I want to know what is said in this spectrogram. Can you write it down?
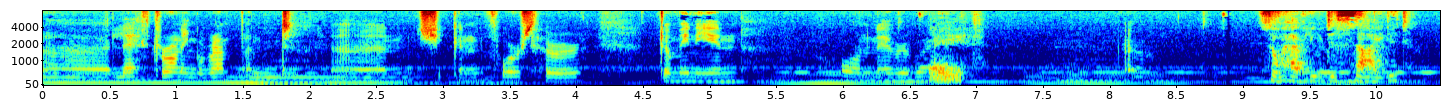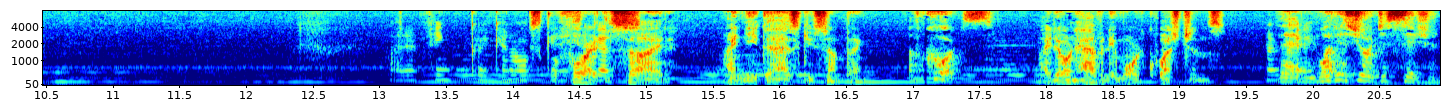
uh, left running rampant and she can force her dominion on everybody. Oh, So have you decided? Think I can ask Before I decide, I need to ask you something. Of course. I don't have any more questions. Okay. Then what is your decision?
